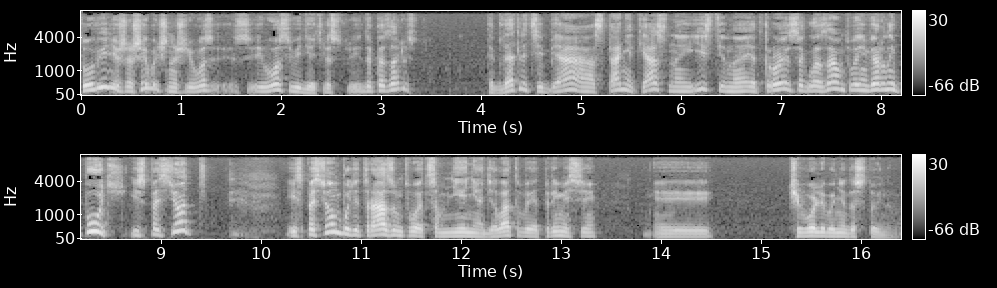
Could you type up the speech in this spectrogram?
то увидишь ошибочность его, его свидетельств и доказательств. Тогда для тебя станет ясная истина и откроется глазам твоим верный путь, и спасет, и спасен будет разум твой от сомнения, а дела твои от примеси э, чего-либо недостойного.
